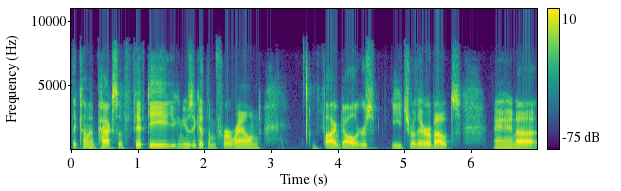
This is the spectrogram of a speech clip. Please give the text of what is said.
they come in packs of 50. You can usually get them for around five dollars each or thereabouts. And uh,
